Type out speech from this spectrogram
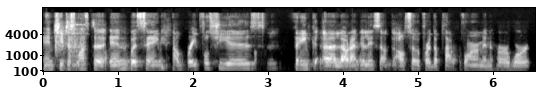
And she just wants to end with saying how grateful she is. Thank uh, Laura Angeles also for the platform and her work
